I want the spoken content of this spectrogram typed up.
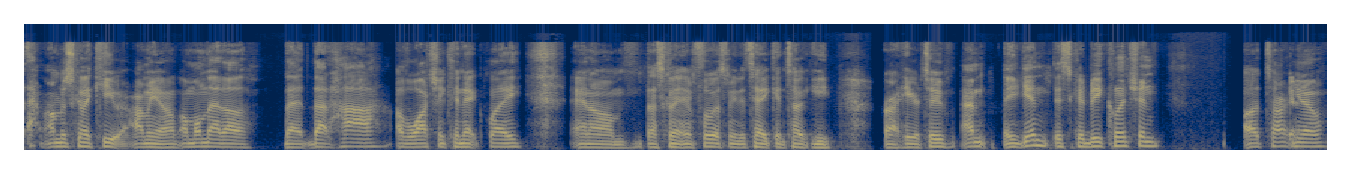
I'm just going to keep, I mean, I'm on that, uh, that, that high of watching Knecht play, and um, that's going to influence me to take Kentucky right here too. And again, this could be clinching a turn, you know,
